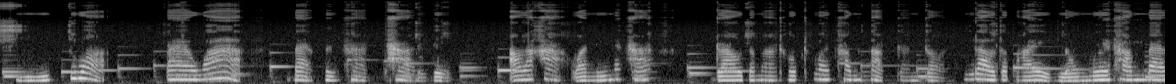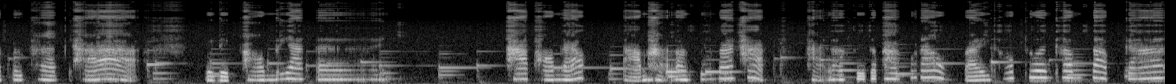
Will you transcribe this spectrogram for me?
สีจั่วแปลว่า แบบฝึกหัดค่ะเด็กๆ เอาละค่ะ วันนี้นะคะ เราจะมาทบทวนคำศัพท์กันก่อนที่เราจะไปลงมือทำแบบฝึกหัดค่ะ เด็กๆ พร้อมหรือยังเอ่ยถ้าพร้อมแล้ว ตามหาเราซื้อมาค่ะ หาเราซื้อจะพาพวกเราไปทบทวนคำศัพท์กัน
